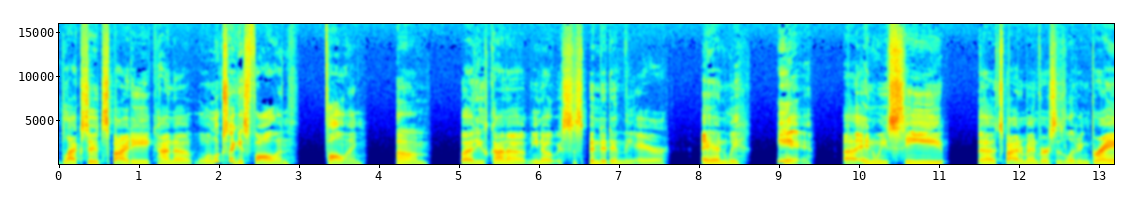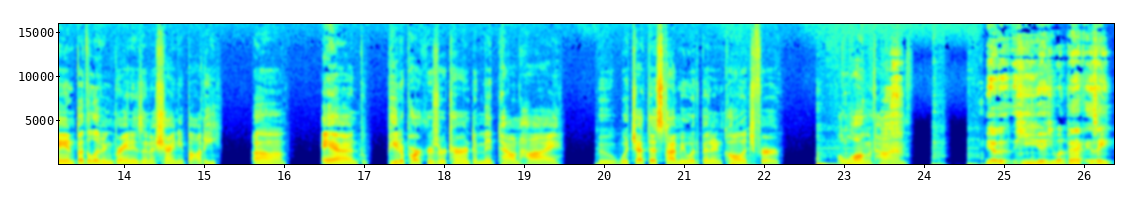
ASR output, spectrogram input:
black suit Spidey kind of well, it looks like he's fallen, falling. Um, but he's kind of you know suspended in the air, and we yeah, uh, and we see uh, Spider-Man versus Living Brain, but the Living Brain is in a shiny body. Um, and Peter Parker's return to Midtown High, who which at this time he would have been in college for a long time. Yeah, he he went back as a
